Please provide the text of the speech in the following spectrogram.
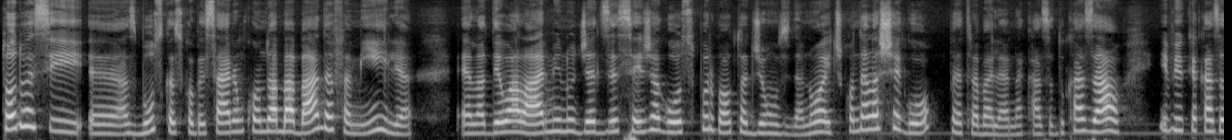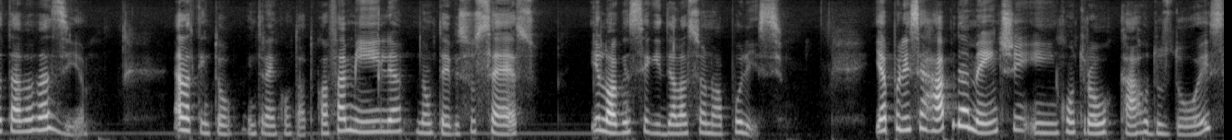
todo esse é, as buscas começaram quando a babá da família ela deu alarme no dia 16 de agosto por volta de 11 da noite, quando ela chegou para trabalhar na casa do casal e viu que a casa estava vazia. Ela tentou entrar em contato com a família, não teve sucesso e logo em seguida ela acionou a polícia. E a polícia rapidamente encontrou o carro dos dois,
